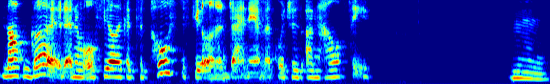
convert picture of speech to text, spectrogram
not good and it will feel like it's supposed to feel in a dynamic, which is unhealthy. Mm.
